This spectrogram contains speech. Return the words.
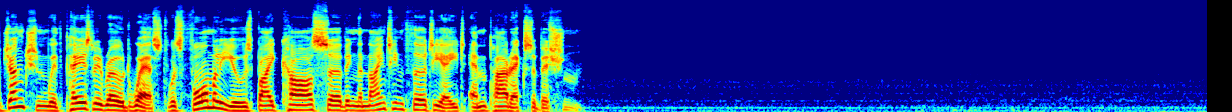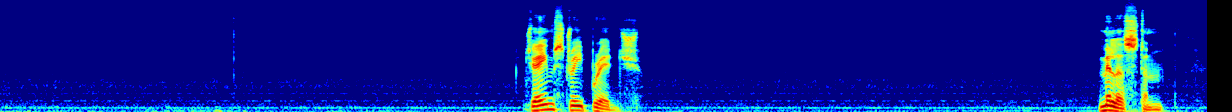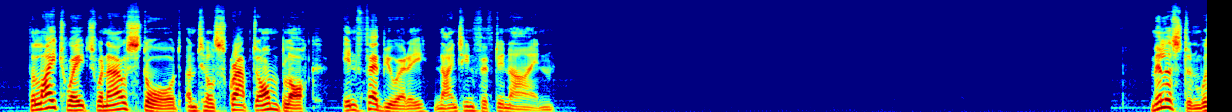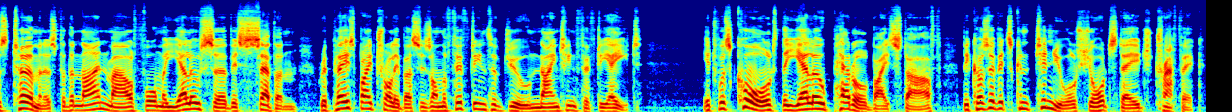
The junction with Paisley Road West was formerly used by cars serving the 1938 Empire Exhibition. James Street Bridge Millerston. The lightweights were now stored until scrapped en bloc in February 1959. Millerston was terminus for the nine-mile former Yellow Service 7, replaced by trolleybuses on the 15th of June 1958. It was called the Yellow Peril by staff because of its continual short-stage traffic.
